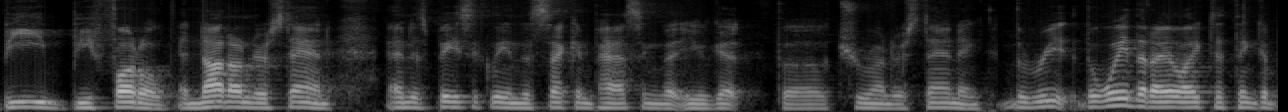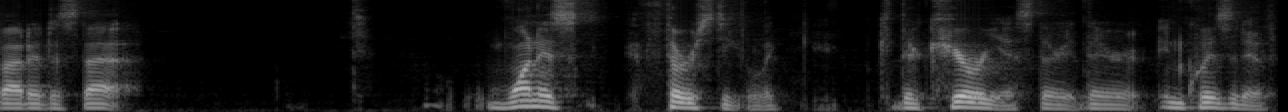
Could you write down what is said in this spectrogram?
be befuddled and not understand and it's basically in the second passing that you get the true understanding the re- the way that i like to think about it is that one is thirsty like they're curious they're they're inquisitive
